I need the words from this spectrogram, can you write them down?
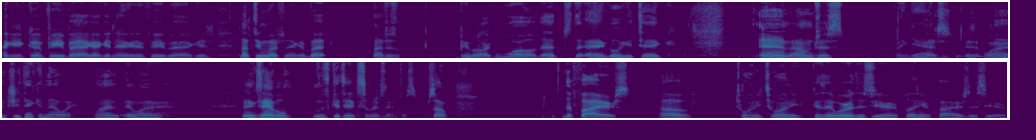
I get good feedback, I get negative feedback. It's not too much negative, but I just people are like, "Whoa, that's the angle you take," and I'm just like, "Yeah, it's, it's, why aren't you thinking that way? Why? Why?" An example. Let's get to some examples. So, the fires of 2020, because there were this year, plenty of fires this year,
